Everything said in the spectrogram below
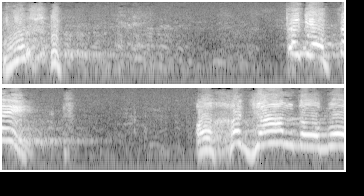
موړ شوې تګې ته او ښه جام د اوبو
